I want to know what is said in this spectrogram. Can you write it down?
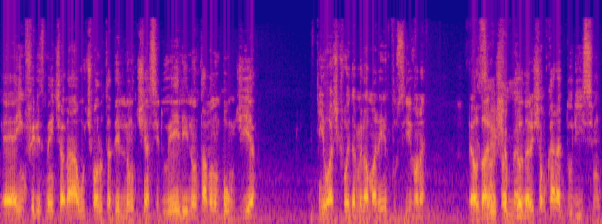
é, infelizmente, na última luta dele não tinha sido ele, ele não tava num bom dia. E eu acho que foi da melhor maneira possível, né? É, o Darius, Exatamente. porque o Darius é um cara duríssimo.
